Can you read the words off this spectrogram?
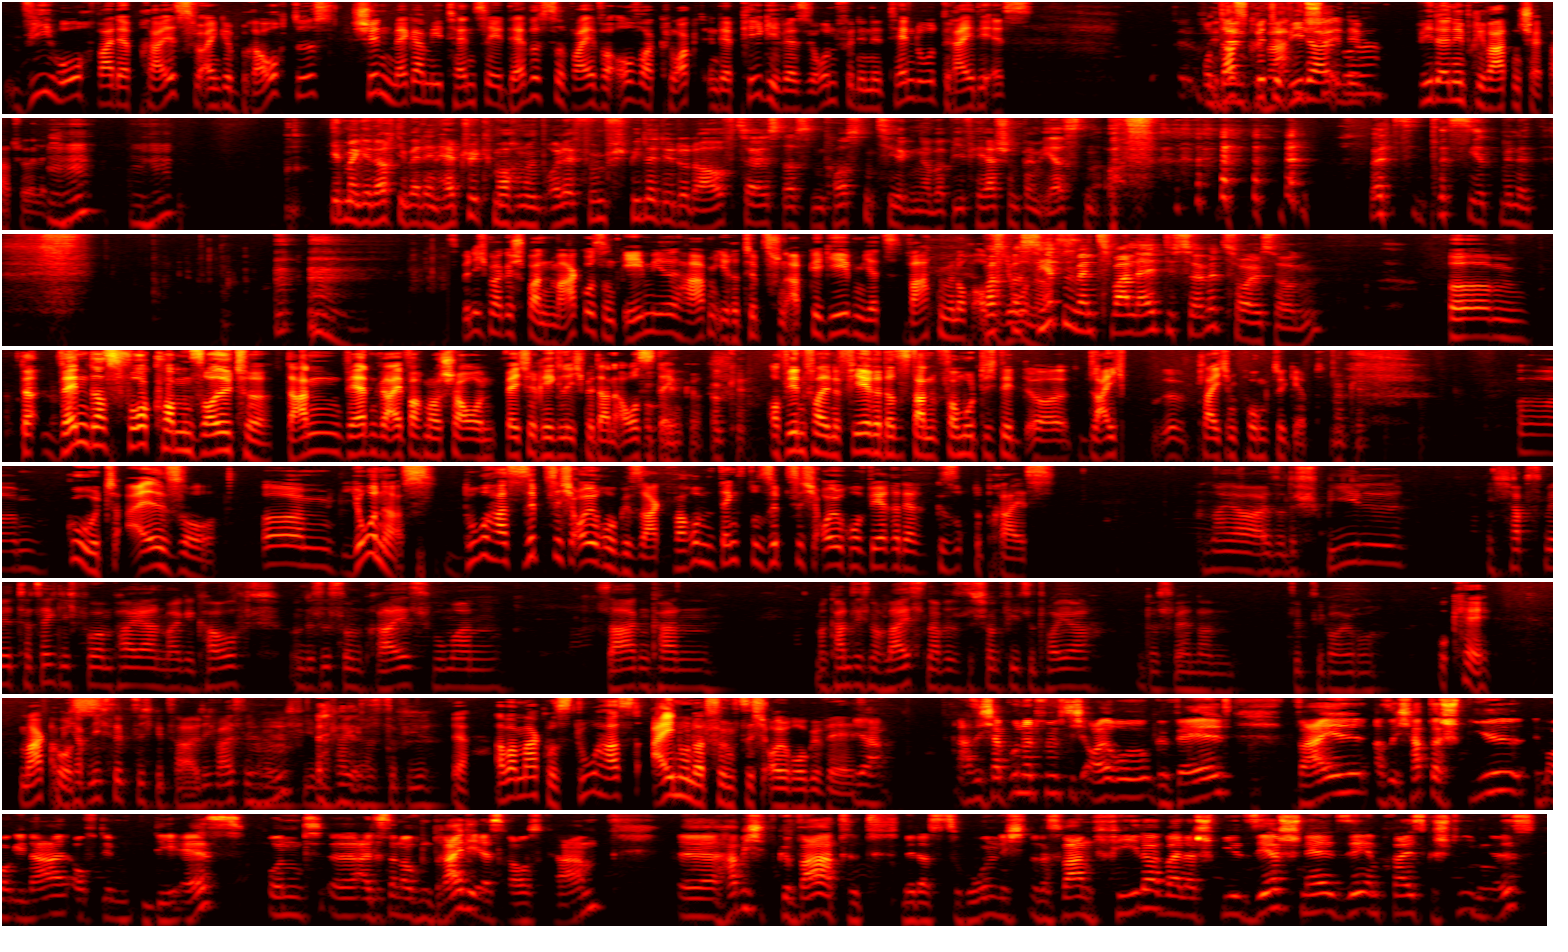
Wie hoch war der Preis für ein gebrauchtes Shin Megami Tensei Devil Survivor Overclocked in der PG-Version für den Nintendo 3DS? Und In das bitte wieder Chat, in dem oder? wieder in den privaten Chat natürlich. Mhm. Mhm. Ich hab mir gedacht, ich werde den Hattrick machen und alle fünf Spiele, die du da aufzählst, aus den Kosten zirken, aber ich hör schon beim ersten auf. Weil es interessiert mich nicht. Jetzt bin ich mal gespannt. Markus und Emil haben ihre Tipps schon abgegeben. Jetzt warten wir noch auf Was Jonas. passiert denn, wenn zwei Leute dieselbe Zahl sagen? Ähm, da, wenn das vorkommen sollte, dann werden wir einfach mal schauen, welche Regel ich mir dann ausdenke. Okay, Auf jeden Fall eine faire, dass es dann vermutlich den äh, gleich, äh, gleichen Punkte gibt. okay. Ähm, gut, also. Ähm, Jonas, du hast 70 Euro gesagt. Warum denkst du 70 Euro wäre der gesuchte Preis? Naja, also das Spiel, ich habe es mir tatsächlich vor ein paar Jahren mal gekauft und es ist so ein Preis, wo man sagen kann, man kann sich noch leisten, aber es ist schon viel zu teuer und das wären dann 70 Euro. Okay. Aber Markus. ich habe nicht 70 gezahlt, ich weiß nicht mehr wie viel, wahrscheinlich ist es zu viel. ja, aber Markus, du hast 150 Euro gewählt. Ja. Also ich habe 150 Euro gewählt, weil, also ich habe das Spiel im Original auf dem DS und äh, als es dann auf dem 3DS rauskam, äh, habe ich gewartet, mir das zu holen. Ich, das war ein Fehler, weil das Spiel sehr schnell sehr im Preis gestiegen ist.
